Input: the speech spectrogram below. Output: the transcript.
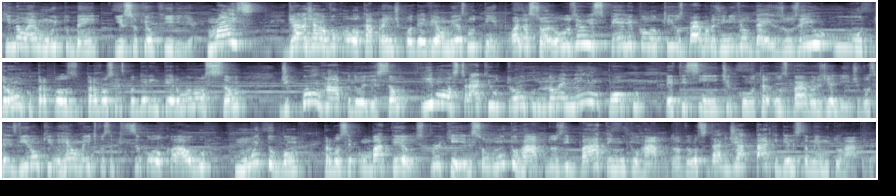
que não é muito bem isso que eu queria. Mas já já eu vou colocar pra gente poder ver ao mesmo tempo. Olha só, eu usei o espelho e coloquei os bárbaros de nível 10. Usei o, o tronco pra, pra vocês poderem ter uma noção de quão rápido eles são e mostrar que o tronco não é nem um pouco eficiente contra os bárbaros de elite. Vocês viram que realmente você precisa colocar algo muito bom para você combatê-los. Porque eles são muito rápidos e batem muito rápido. A velocidade de ataque deles também é muito rápida.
